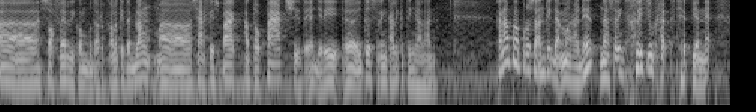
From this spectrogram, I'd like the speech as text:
uh, software di komputer. Kalau kita bilang uh, service pack atau patch gitu ya. Jadi uh, itu sering kali ketinggalan. Kenapa perusahaan tidak mengupdate? Nah sering kali juga kejadiannya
